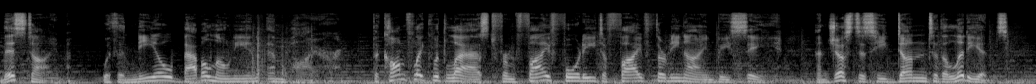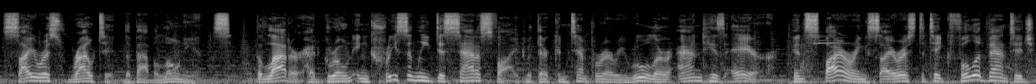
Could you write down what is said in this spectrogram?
this time with the Neo-Babylonian Empire. The conflict would last from 540 to 539 BC, and just as he'd done to the Lydians, Cyrus routed the Babylonians. The latter had grown increasingly dissatisfied with their contemporary ruler and his heir, inspiring Cyrus to take full advantage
